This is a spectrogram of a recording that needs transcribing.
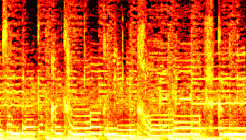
ำส้มแต่กับไอ้คลาคนนี้เนื้อคอคนนี้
